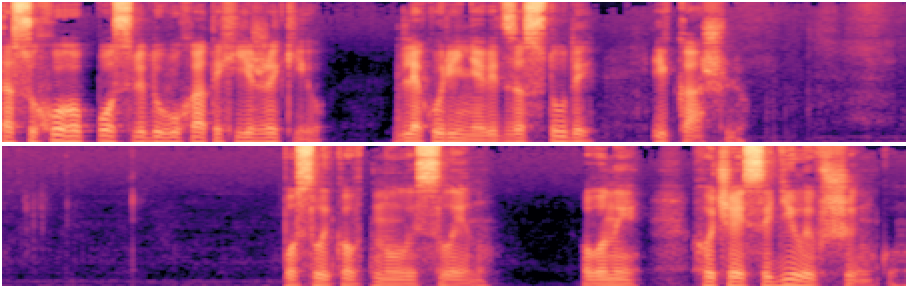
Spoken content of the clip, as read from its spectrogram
та сухого посліду вухатих їжаків для куріння від застуди і кашлю. Посли ковтнули слину. Вони, хоча й сиділи в шинку,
